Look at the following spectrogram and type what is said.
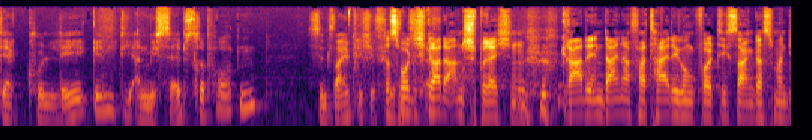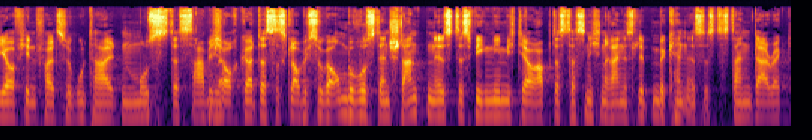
der Kollegen, die an mich selbst reporten, sind weibliche Das wollte ich gerade ansprechen. gerade in deiner Verteidigung wollte ich sagen, dass man dir auf jeden Fall zugutehalten muss. Das habe ich ja. auch gehört, dass das, glaube ich, sogar unbewusst entstanden ist. Deswegen nehme ich dir auch ab, dass das nicht ein reines Lippenbekenntnis ist, dass deine Direct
